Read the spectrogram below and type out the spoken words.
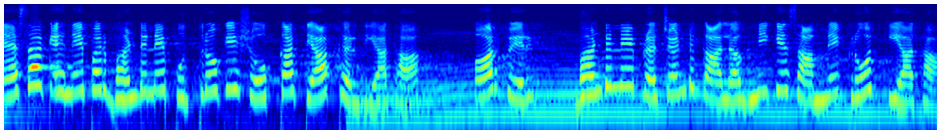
ऐसा कहने पर भंड ने पुत्रों के शोक का त्याग कर दिया था और फिर भंड ने प्रचंड कालग्नि के सामने क्रोध किया था।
